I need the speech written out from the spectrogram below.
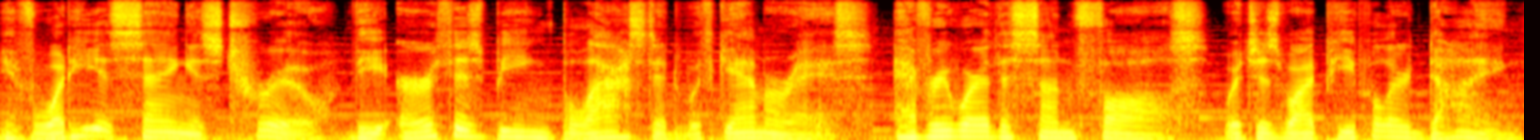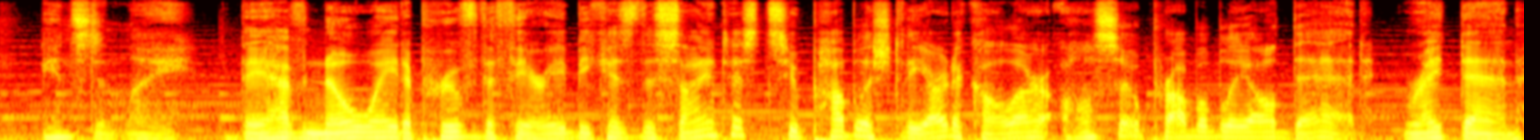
If what he is saying is true, the Earth is being blasted with gamma rays everywhere the sun falls, which is why people are dying instantly. They have no way to prove the theory because the scientists who published the article are also probably all dead. Right then,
